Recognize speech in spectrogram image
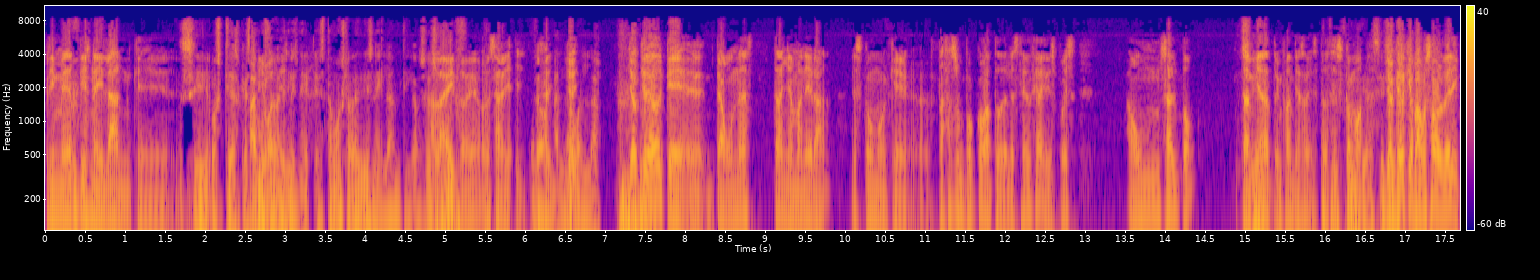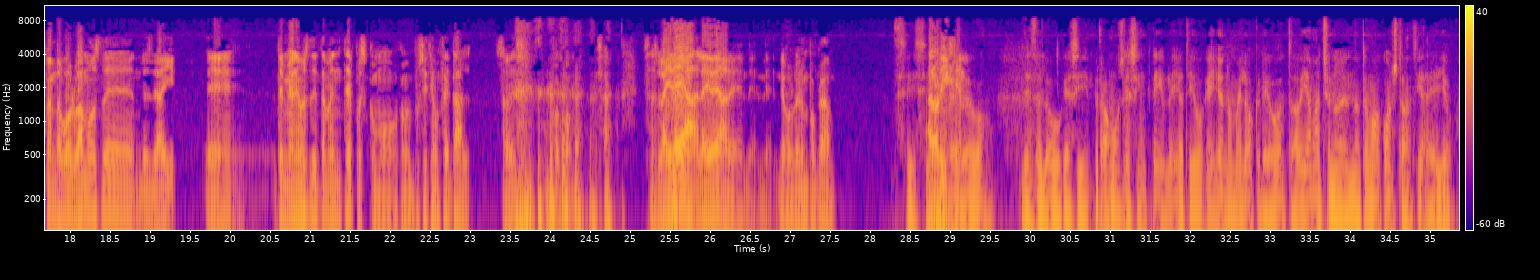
primer Disneyland que... Sí, hostias, que estamos a la de Disney, estamos a la de Disneyland, tío. O sea, al ¿eh? O sea, al lado, yo, al lado. yo creo que eh, de alguna extraña manera es como que pasas un poco a tu adolescencia y después a un salto también a tu infancia, ¿sabes? Entonces, como, yo creo que vamos a volver y cuando volvamos de, desde ahí, eh, terminaremos directamente, pues, como, como en posición fetal, ¿sabes? Un poco. esa, es la idea, la idea de, de, volver un poco a, sí, al origen. Luego, desde luego que sí. Pero vamos, es increíble. Yo te digo que yo no me lo creo todavía, macho, no, no tengo constancia de ello,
